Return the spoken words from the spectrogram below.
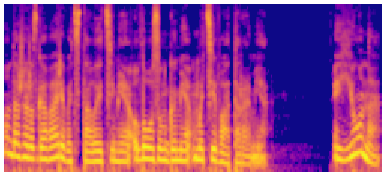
он даже разговаривать стал этими лозунгами-мотиваторами. «Юна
